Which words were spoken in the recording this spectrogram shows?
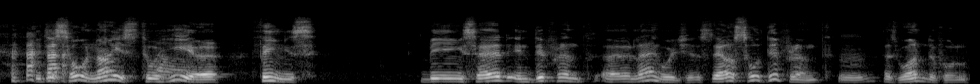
it is so nice to oh. hear things being said in different uh, languages. They are so different. Mm. That's wonderful.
